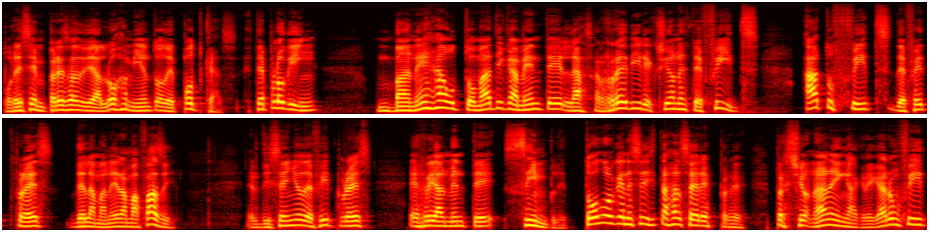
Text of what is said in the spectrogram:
por esa empresa de alojamiento de podcast. Este plugin maneja automáticamente las redirecciones de feeds a tus feeds de FeedPress de la manera más fácil. El diseño de FeedPress es realmente simple. Todo lo que necesitas hacer es presionar en agregar un feed,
